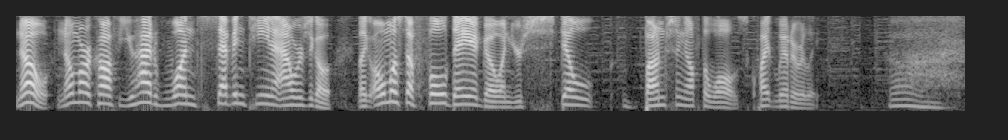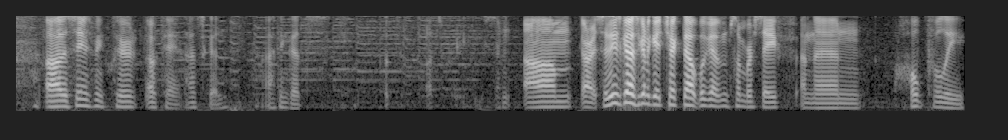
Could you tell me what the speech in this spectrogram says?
no, no more coffee. You had one 17 hours ago, like almost a full day ago, and you're still bouncing off the walls, quite literally. uh, the scene's been cleared. Okay, that's good. I think that's that's that's pretty decent. Um, all right, so these guys are gonna get checked out. We'll get them somewhere safe, and then hopefully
